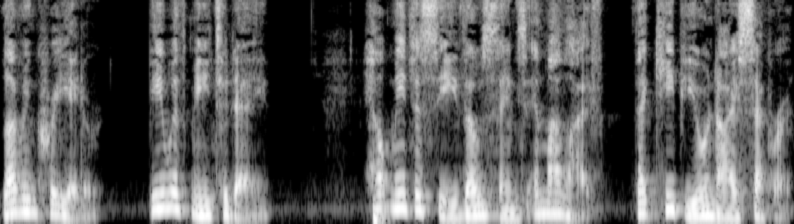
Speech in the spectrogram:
Loving Creator, be with me today. Help me to see those things in my life that keep you and I separate.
